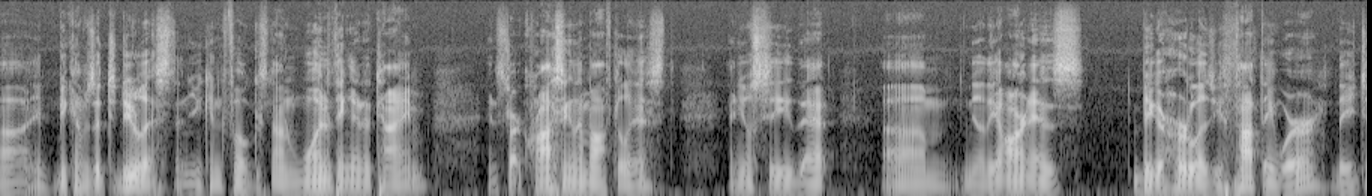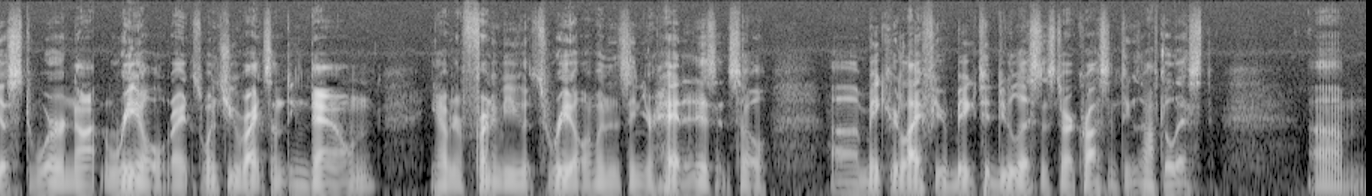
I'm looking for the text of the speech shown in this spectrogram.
uh, it becomes a to-do list, and you can focus on one thing at a time and start crossing them off the list. And you'll see that um, you know they aren't as big a hurdle as you thought they were. They just were not real, right? So once you write something down, you have it in front of you, it's real. And when it's in your head, it isn't. So uh, make your life your big to do list and start crossing things off the list. Um,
